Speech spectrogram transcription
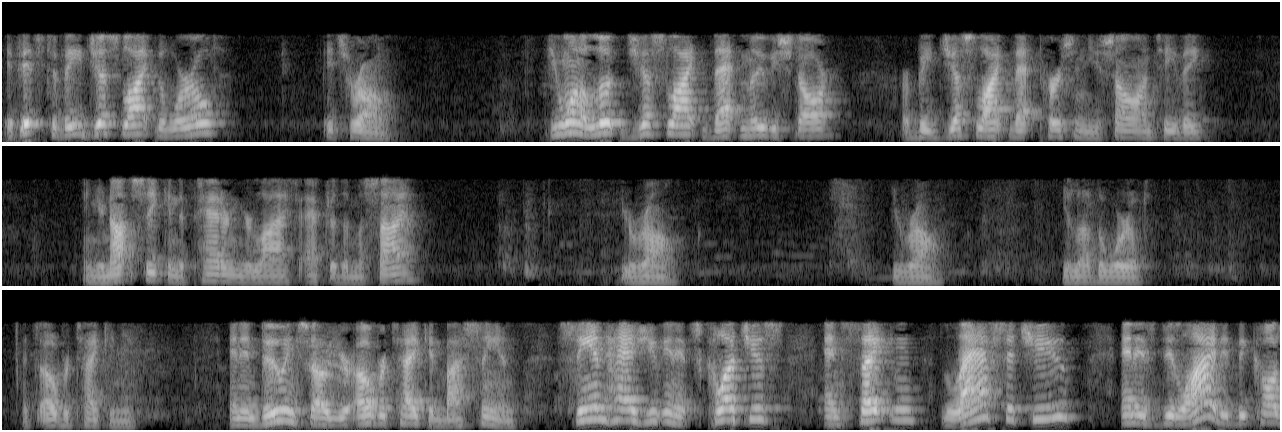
if it's to be just like the world, it's wrong. If you want to look just like that movie star or be just like that person you saw on TV, and you're not seeking to pattern your life after the Messiah, you're wrong. You're wrong. You love the world. It's overtaken you. And in doing so, you're overtaken by sin. Sin has you in its clutches, And Satan laughs at you and is delighted because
